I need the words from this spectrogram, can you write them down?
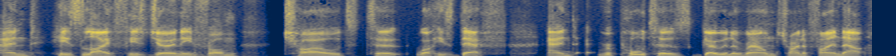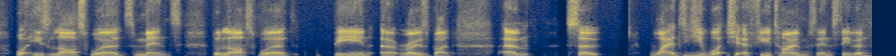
and his life, his journey from child to well, his death, and reporters going around trying to find out what his last words meant. The last word being uh, Rosebud. Um, so why did you watch it a few times then, Stephen?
